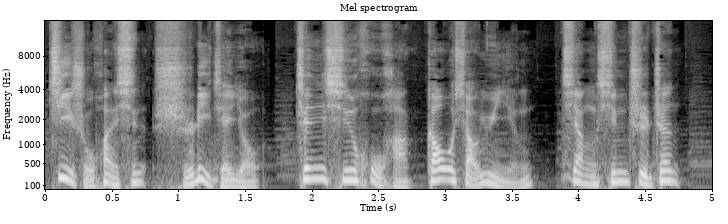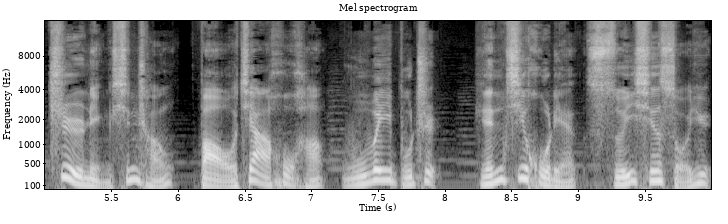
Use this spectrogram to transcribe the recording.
技术换新，实力节油，真心护航，高效运营，匠心至臻，智领新城，保驾护航，无微不至，人机互联，随心所欲。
